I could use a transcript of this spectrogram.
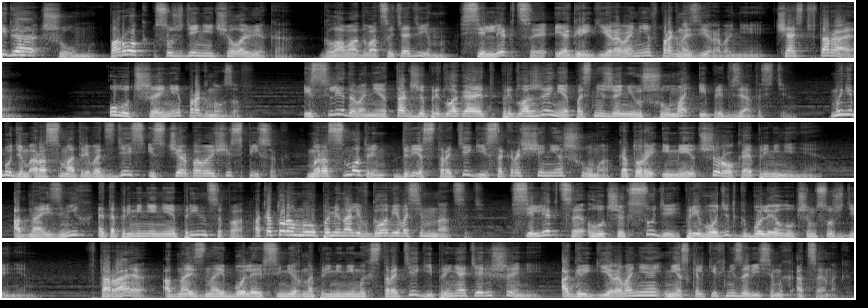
Книга «Шум. Порог в суждении человека». Глава 21. Селекция и агрегирование в прогнозировании. Часть 2. Улучшение прогнозов. Исследование также предлагает предложения по снижению шума и предвзятости. Мы не будем рассматривать здесь исчерпывающий список. Мы рассмотрим две стратегии сокращения шума, которые имеют широкое применение. Одна из них – это применение принципа, о котором мы упоминали в главе 18. Селекция лучших судей приводит к более лучшим суждениям. Вторая – одна из наиболее всемирно применимых стратегий принятия решений – агрегирование нескольких независимых оценок.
